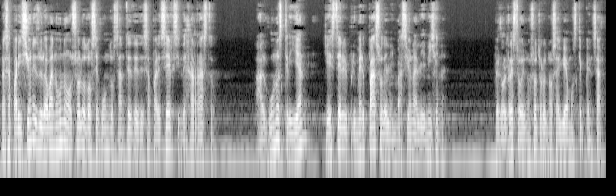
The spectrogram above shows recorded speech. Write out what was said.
Las apariciones duraban uno o solo dos segundos antes de desaparecer sin dejar rastro. Algunos creían que este era el primer paso de la invasión alienígena, pero el resto de nosotros no sabíamos qué pensar.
